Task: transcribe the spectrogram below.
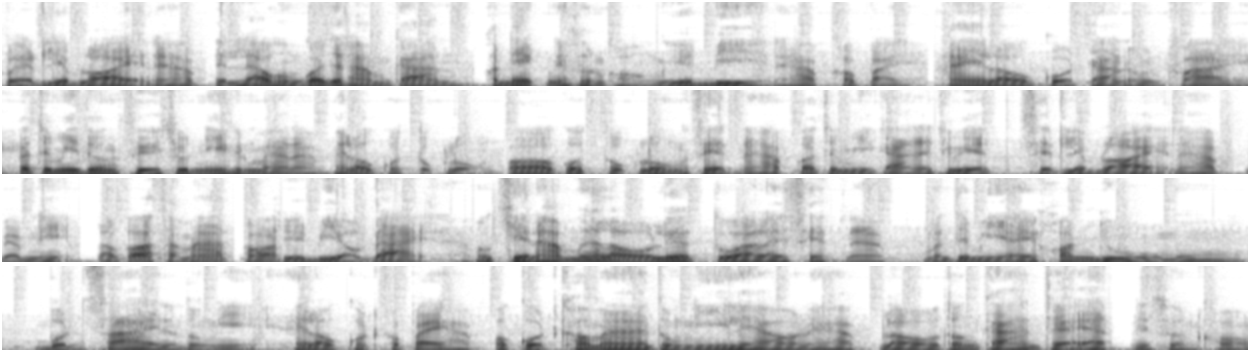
เปิดเรียบร้อยนะครับ เสร็จแล้วผมก็จะทำการ connect ในส่วนของ USB นะครับ เข้าไป ให้เรากดการโอนไฟล์ ก็จะมีตัวหนังสือชุดนี้ขึ้นมานะครับ ให้เรากดตกลง พอกดตกลงเสร็จนะครับ ก็จะมีการ activate เสร็จเรียบร้อยนะครับ แบบนี้ เราก็สามารถถอด USB ออกได้นะครับโอเคนะครับ เมื่อเราเลือกตัวอะไรเสร็จนะครับ มันจะมีไอคอนอยู่มุมบนซ้ายนะตรงนี้ให้เรากดเข้าไปครับพอกดเข้ามาตรงนี้แล้วนะครับ เราต้องการจะแอดในส่วนของ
